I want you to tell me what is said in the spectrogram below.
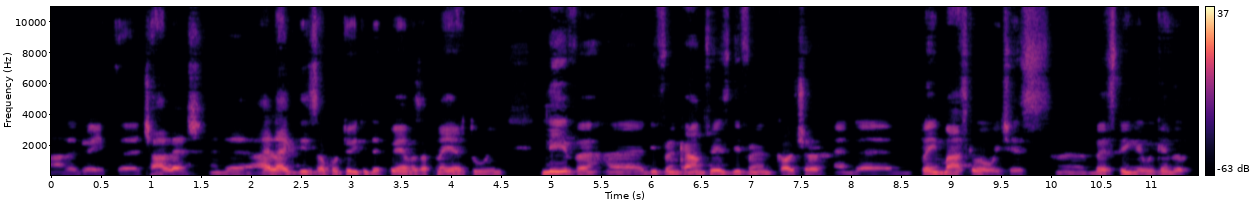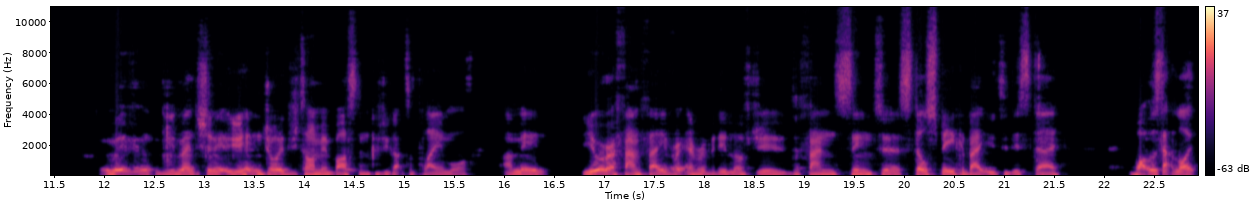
another great uh, challenge. And uh, I like this opportunity that we have as a player to live different countries, different culture and playing basketball, which is best thing that we can do moving, you mentioned you enjoyed your time in Boston because you got to play more. I mean, you were a fan favorite. Everybody loved you. The fans seem to still speak about you to this day. What was that like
